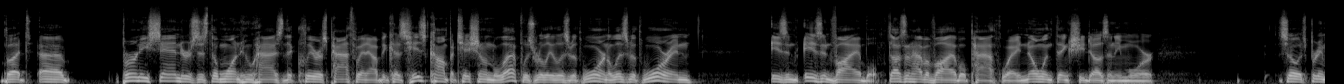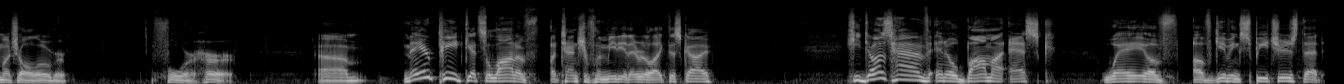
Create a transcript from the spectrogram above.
But uh, Bernie Sanders is the one who has the clearest pathway now because his competition on the left was really Elizabeth Warren. Elizabeth Warren isn't isn't viable. Doesn't have a viable pathway. No one thinks she does anymore. So it's pretty much all over for her. Um, Mayor Pete gets a lot of attention from the media. They really like this guy. He does have an Obama esque way of of giving speeches that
